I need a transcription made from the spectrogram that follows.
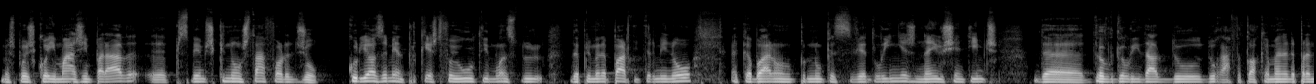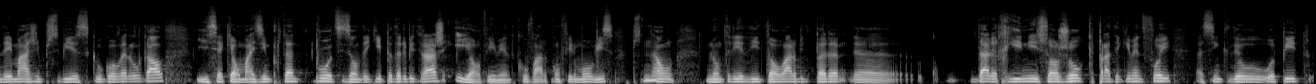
mas depois com a imagem parada eh, percebemos que não está fora de jogo curiosamente, porque este foi o último lance do, da primeira parte e terminou, acabaram por nunca se ver de linhas, nem os centímetros da, da legalidade do, do, Rafa. De qualquer maneira, perante a imagem, percebia-se que o gol era legal e isso é que é o mais importante. Boa decisão da equipa de arbitragem e, obviamente, que o VAR confirmou isso, senão não teria dito ao árbitro para uh, dar reinício ao jogo, que praticamente foi assim que deu o apito,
